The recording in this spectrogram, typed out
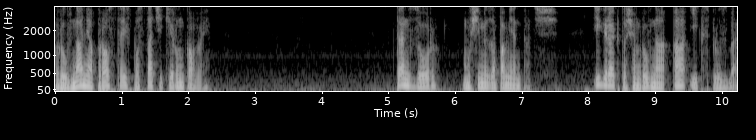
równania prostej w postaci kierunkowej. Ten wzór musimy zapamiętać. y to się równa ax plus b.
